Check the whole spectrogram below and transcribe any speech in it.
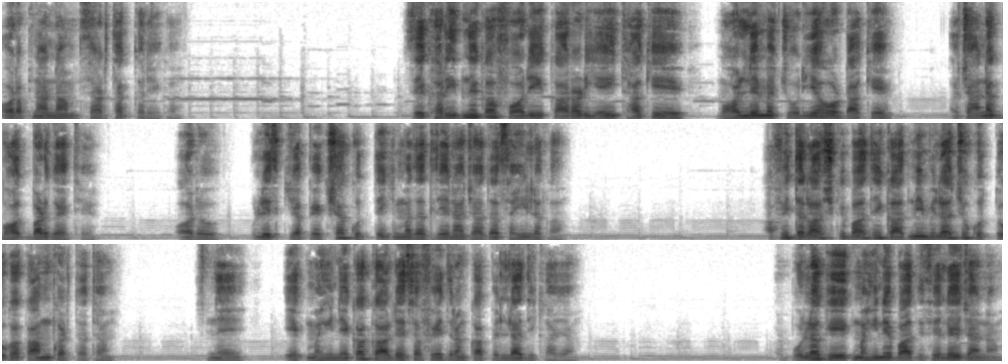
और अपना नाम सार्थक करेगा। इसे खरीदने का फौरी कारण यही था कि मोहल्ले में चोरियाँ और डाके अचानक बहुत बढ़ गए थे और पुलिस की अपेक्षा कुत्ते की मदद लेना ज़्यादा सही लगा। काफ़ी तलाश के बाद एक आदमी मिला जो कुत्तों का काम करता था। उसने एक महीने का काले सफ़ेद रंग का पिल्ला दिखाया और बोला कि एक महीने बाद इसे ले जाना।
